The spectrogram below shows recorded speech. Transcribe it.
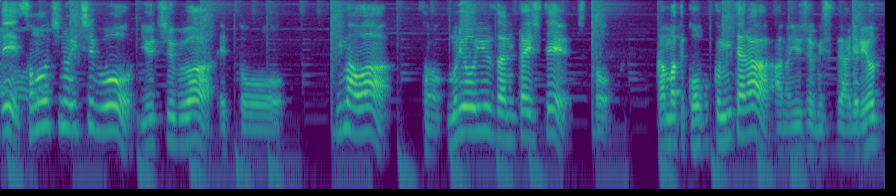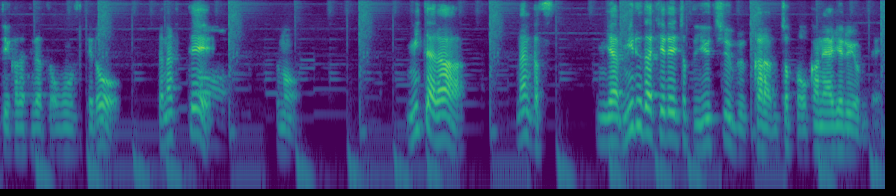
で、そのうちの一部を YouTube は、えっと、今は、その無料ユーザーに対して、ちょっと頑張って広告見たら、あの YouTube 見せてあげるよっていう形だと思うんですけど、じゃなくて、その、見たら、なんかす、いや、見るだけでちょっと YouTube からちょっとお金あげるよみたいな。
